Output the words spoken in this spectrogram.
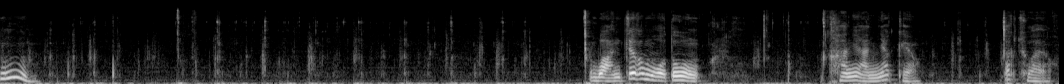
음. 뭐 안 찍어 먹어도 간이 안 약해요. 딱 좋아요.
